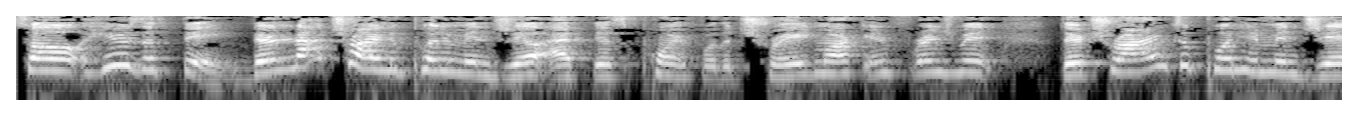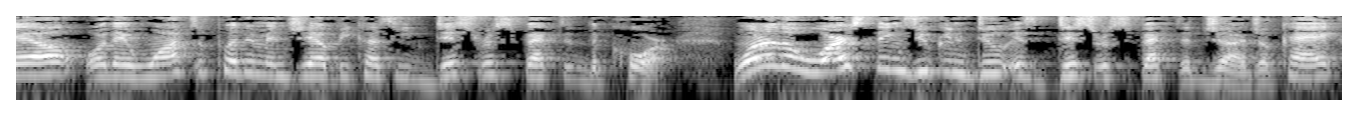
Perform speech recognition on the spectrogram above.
so here's the thing. They're not trying to put him in jail at this point for the trademark infringement. They're trying to put him in jail or they want to put him in jail because he disrespected the court. One of the worst things you can do is disrespect the judge, okay?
